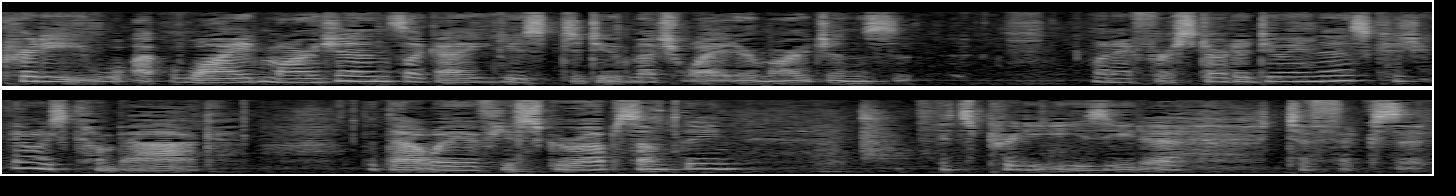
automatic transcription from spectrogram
pretty wide margins, like I used to do much wider margins when I first started doing this, because you can always come back. But that way, if you screw up something, it's pretty easy to, to fix it.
